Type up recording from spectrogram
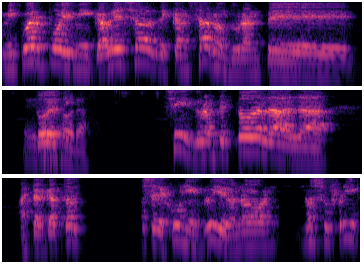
mi cuerpo y mi cabeza descansaron durante todo el horas. Sí, durante toda la, hasta el 14 de junio incluido, no, no sufrí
